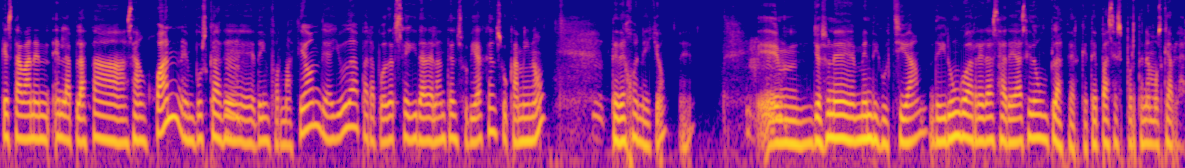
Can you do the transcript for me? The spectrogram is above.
que estaban en, en la Plaza San Juan en busca de, mm. de, información, de ayuda para poder seguir adelante en su viaje, en su camino. Mm. Te dejo en ello. ¿eh? Eh, yo soy Mendiguchía de Irungo Herrera Sare. Ha sido un placer que te pases por Tenemos que hablar.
